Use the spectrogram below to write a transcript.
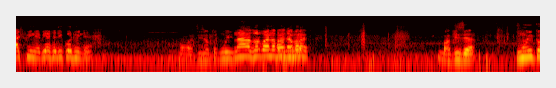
আসবি না বিয়ে শাদি করবি না। বাবা জিজা তো মুই না জোর না ভাতিজা মুই তো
